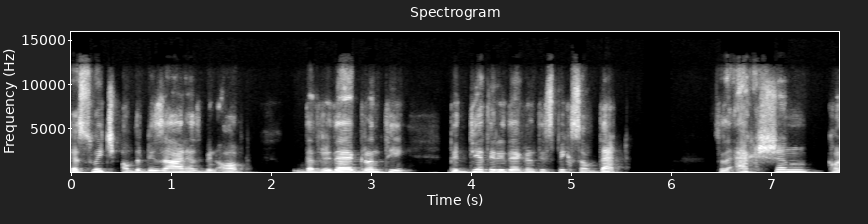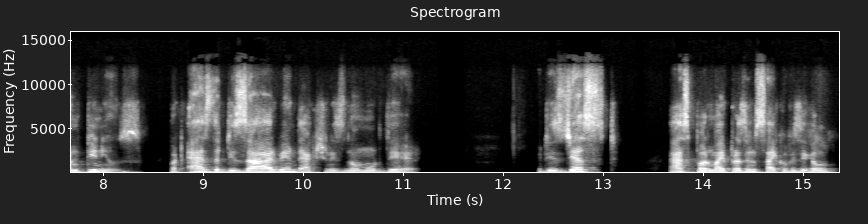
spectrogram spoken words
The switch of the desire has been off. The Hridaya Granthi Vidyate Hridaya Granthi speaks of that. So the action continues. But as the desire behind the action is no more there, it is just as per my present psychophysical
